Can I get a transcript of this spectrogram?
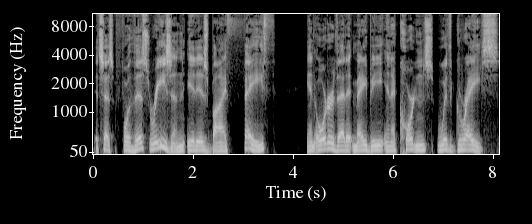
It says, For this reason it is by faith, in order that it may be in accordance with grace.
